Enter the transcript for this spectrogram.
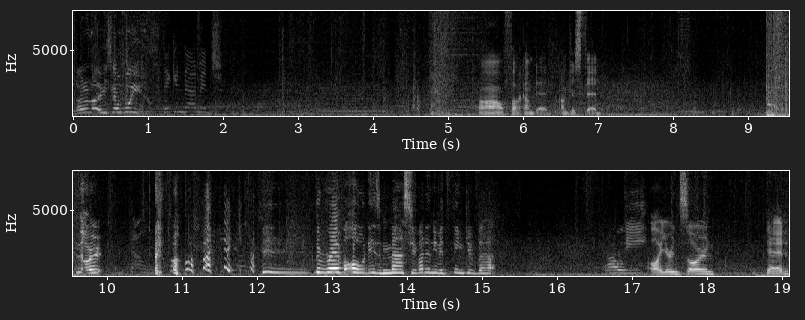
No, no, no. He's going for you. Taking damage. Oh, fuck, I'm dead. I'm just dead. No! the rev ult is massive. I didn't even think of that. Howie. Oh, you're in zone. Dead.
